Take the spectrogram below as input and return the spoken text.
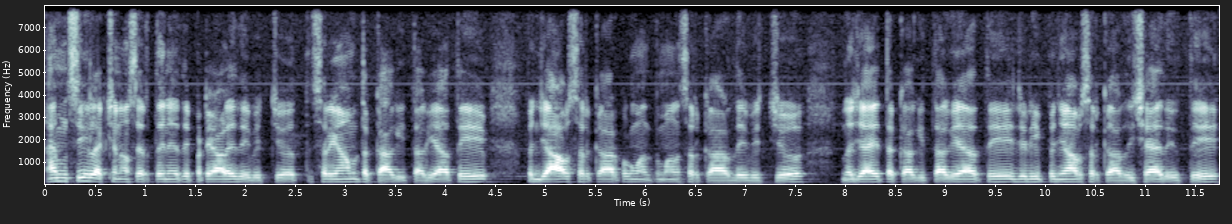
ਐਮਸੀ ਇਲੈਕਸ਼ਨਾਂ ਸਿਰ ਤੇ ਨੇ ਤੇ ਪਟਿਆਲੇ ਦੇ ਵਿੱਚ ਸਰਿਆਮ ਧੱਕਾ ਕੀਤਾ ਗਿਆ ਤੇ ਪੰਜਾਬ ਸਰਕਾਰ, ਭਗਵੰਤ ਮਾਨ ਸਰਕਾਰ ਦੇ ਵਿੱਚ ਨਜਾਇਜ਼ ਧੱਕਾ ਕੀਤਾ ਗਿਆ ਤੇ ਜਿਹੜੀ ਪੰਜਾਬ ਸਰਕਾਰ ਦੀ ਸ਼ਹਿ ਦੇ ਉੱਤੇ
